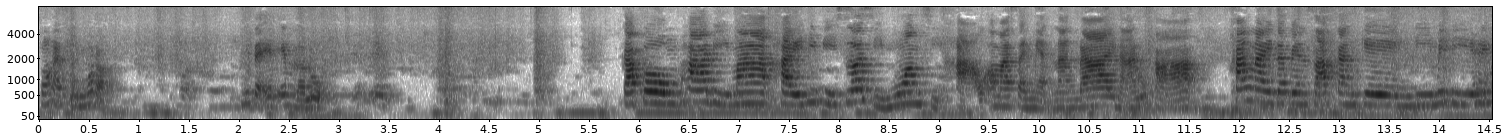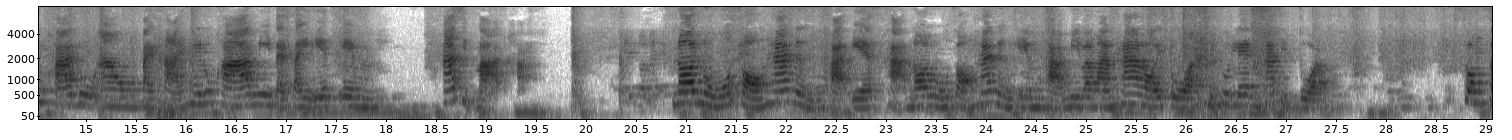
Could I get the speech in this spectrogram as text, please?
ต้องหาซูมก็หรอมีแต่ SM เหรอลูกกระโปรงผ้าดีมาก ใครที่มีเสื้อสีม่วงสีขาวเอามาใส่แมทนางได้นะลูกค้า ข้างในจะเป็นซับกางเกง ดีไม่ดีให้ลูกค้าดูเอาแต่ขายให้ลูกค้ามีแต่ไซส์ SM 50บาทค่ะ นอหนู251ค่ะ S ค่ะ นอหนู 251M ค่ะ มีประมาณ500ตัวพูดเล่น50ตัว ทรงส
